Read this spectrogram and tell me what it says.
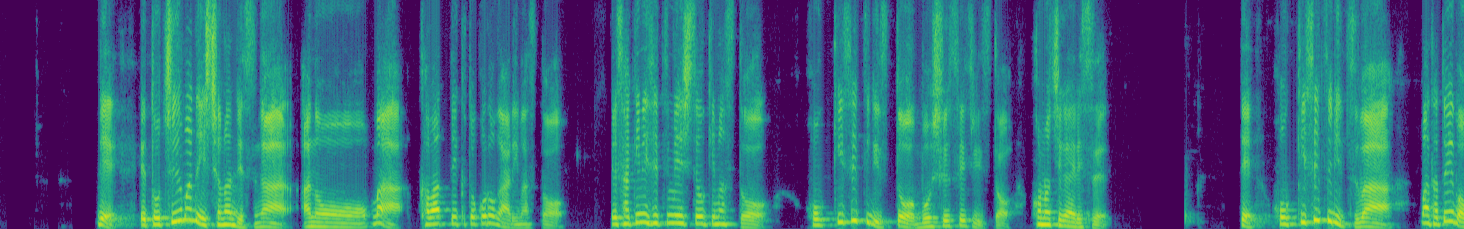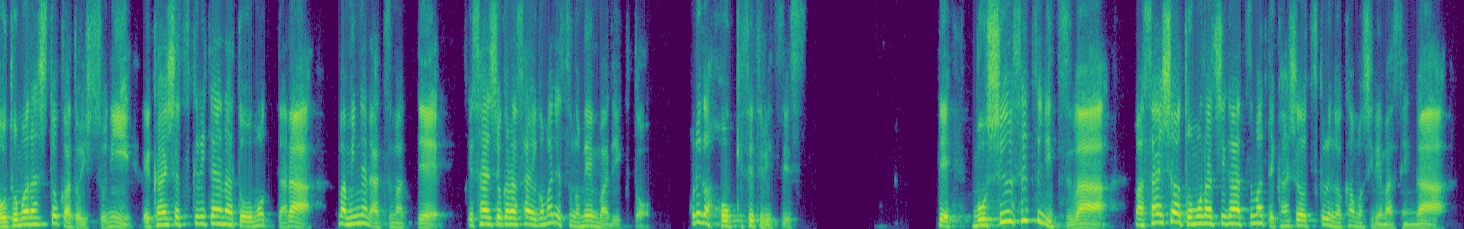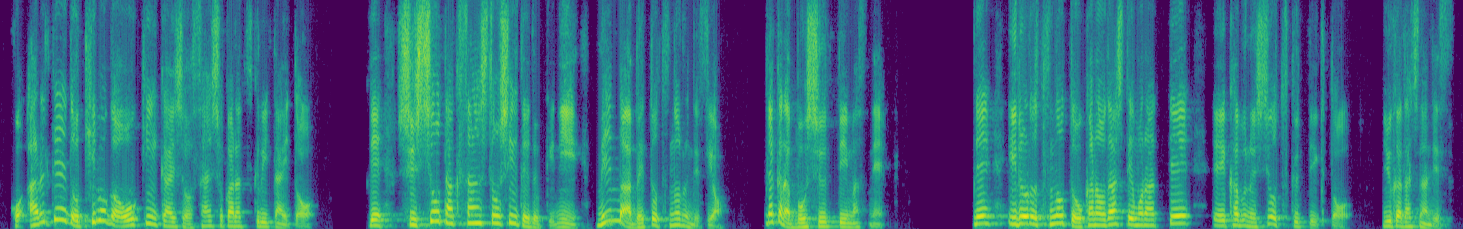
で、途中まで一緒なんですが、あのまあ、変わっていくところがありますと、で先に説明しておきますと、発起設立と募集設立と、この違いです。で、発起設立は、まあ、例えばお友達とかと一緒に会社作りたいなと思ったら、まあ、みんなで集まって、最初から最後までそのメンバーで行くと。これが発起設立です。で、募集設立は、まあ、最初は友達が集まって会社を作るのかもしれませんが、こうある程度規模が大きい会社を最初から作りたいと。で、出資をたくさんしてほしいという時に、メンバーは別途募るんですよ。だから募集って言いますね。で、いろいろ募ってお金を出してもらって、株主を作っていくという形なんです。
